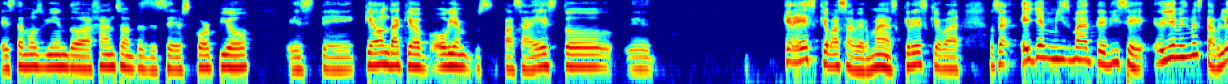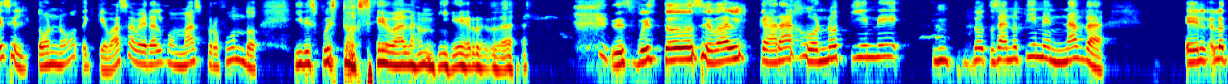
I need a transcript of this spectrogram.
estamos viendo a Hanzo antes de ser Scorpio, este, ¿qué onda? ¿Qué obviamente pues, pasa esto? Eh, crees que vas a ver más, crees que va, o sea, ella misma te dice, ella misma establece el tono de que vas a ver algo más profundo y después todo se va a la mierda. Después todo se va al carajo, no tiene, no, o sea, no tiene nada. El-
